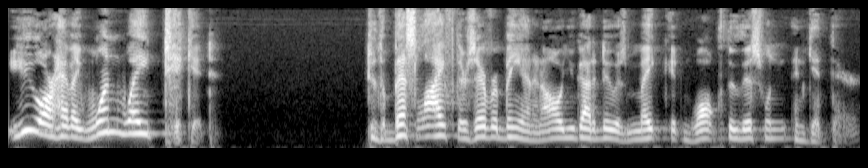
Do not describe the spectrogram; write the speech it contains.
you are have a one-way ticket to the best life there's ever been, and all you got to do is make it walk through this one and get there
